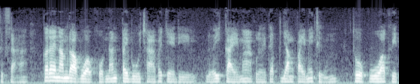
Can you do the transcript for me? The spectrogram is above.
ศึกษา ก็ได้นำดอกบวบขมนั้นไปบูชาพระเจดีย์เหลืออีกไกลมากเลย แต่ยังไปไม่ถึงถูกวัวขิด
